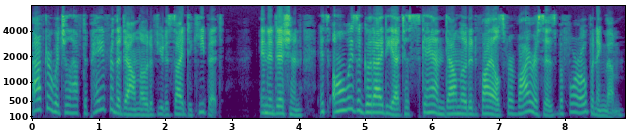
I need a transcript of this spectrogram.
after which you'll have to pay for the download if you decide to keep it. In addition, it's always a good idea to scan downloaded files for viruses before opening them.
